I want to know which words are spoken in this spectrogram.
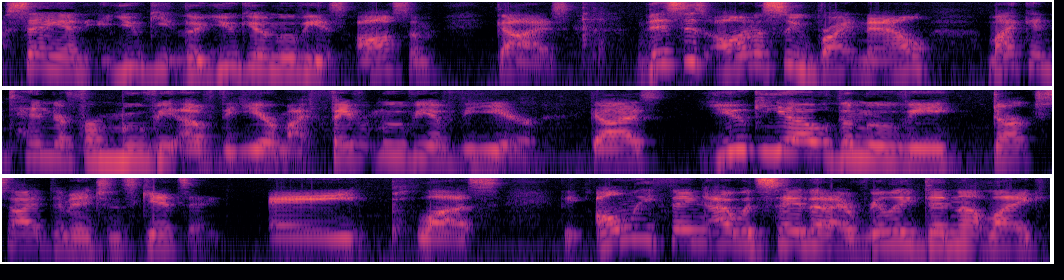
saying Yu-Gi- the Yu-Gi-Oh movie is awesome. Guys, this is honestly right now my contender for movie of the year, my favorite movie of the year. Guys, Yu-Gi-Oh the movie Dark Side Dimensions gets an A+. plus. The only thing I would say that I really did not like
